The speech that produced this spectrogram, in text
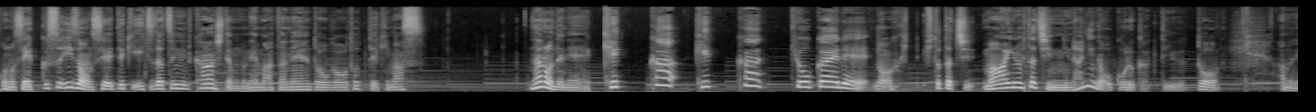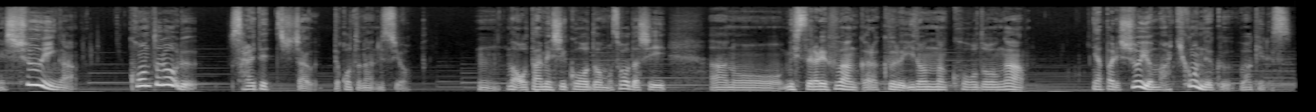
このセックス依存、性的逸脱に関してもね、またね、動画を撮っていきます。なのでね、結果、結果、教会での人たち、周りの人たちに何が起こるかっていうと、あのね、周囲がコントロールされてっちゃうってことなんですよ。うん。まあ、お試し行動もそうだし、あの、見捨てられ不安から来るいろんな行動が、やっぱり周囲を巻き込んでいくわけです。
